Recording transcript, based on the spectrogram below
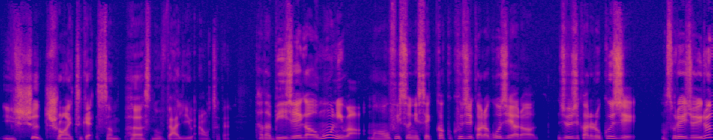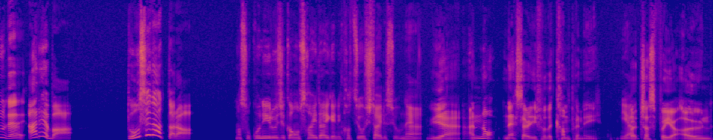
you should try to get some personal value out of it. ただ BJ が思うには、まあ、オフィスにせっかく9時から5時やら10時から6時、まあ、それ以上いるのであればどうせだったら、まあ、そこにいる時間を最大限に活用したいですよね。 Yeah, and not necessarily for the company, Yeah. but just for your own,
